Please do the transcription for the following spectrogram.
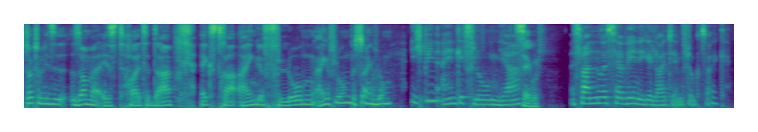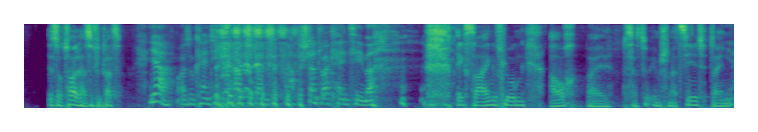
Dr. Lise Sommer ist heute da, extra eingeflogen. Eingeflogen? Bist du eingeflogen? Ich bin eingeflogen, ja. Sehr gut. Es waren nur sehr wenige Leute im Flugzeug. Ist doch toll, hast du viel Platz? Ja, also kein Thema. Abstand, Abstand war kein Thema. Extra eingeflogen, auch weil, das hast du eben schon erzählt, dein ja.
